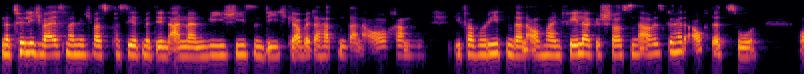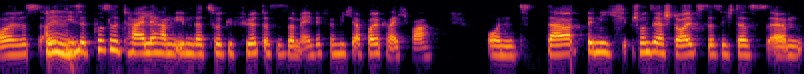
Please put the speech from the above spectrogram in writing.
Natürlich weiß man nicht, was passiert mit den anderen, wie schießen die. Ich glaube, da hatten dann auch haben die Favoriten dann auch mal einen Fehler geschossen, aber es gehört auch dazu. Und das, alle mhm. diese Puzzleteile haben eben dazu geführt, dass es am Ende für mich erfolgreich war. Und da bin ich schon sehr stolz, dass ich das, ähm,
